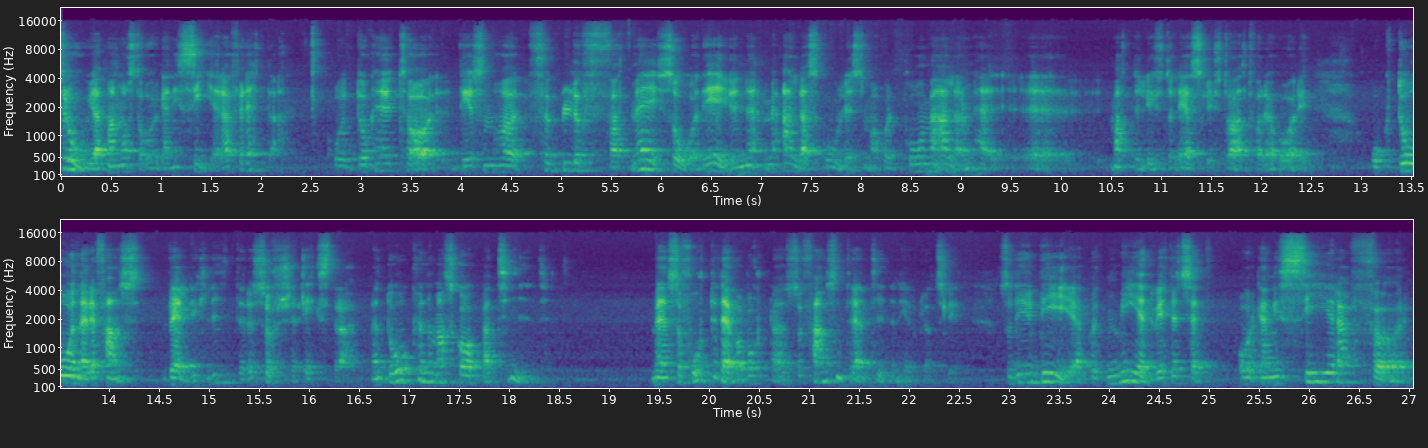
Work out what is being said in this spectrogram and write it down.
tror ju att man måste organisera för detta. Och då kan jag ta det som har förbluffat mig så, det är ju med alla skolor som har hållit på med alla de här eh, mattelyft och läslyft och allt vad det har varit. Och då när det fanns väldigt lite resurser extra, men då kunde man skapa tid. Men så fort det där var borta så fanns inte den tiden helt plötsligt. Så det är ju det, att på ett medvetet sätt organisera för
